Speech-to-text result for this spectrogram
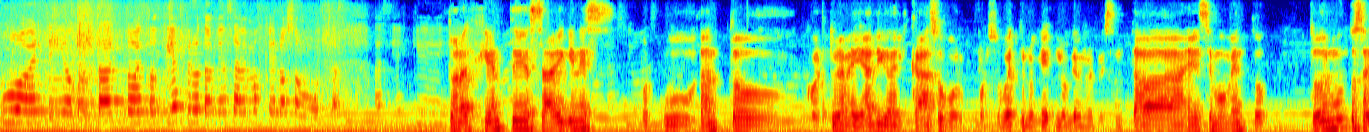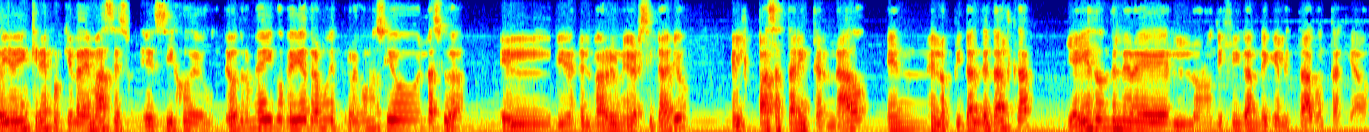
pudo haber tenido contacto estos días, pero también sabemos que no son muchas. Así es que... Toda la gente sabe quién es, porque hubo tanto cobertura mediática del caso, por, por supuesto lo que, lo que representaba en ese momento, todo el mundo sabía bien quién es porque él además es, hijo de, otro médico pediatra muy reconocido en la ciudad. Él vive en el barrio universitario, él pasa a estar internado en el hospital de Talca y ahí es donde le, lo notifican de que él estaba contagiado.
